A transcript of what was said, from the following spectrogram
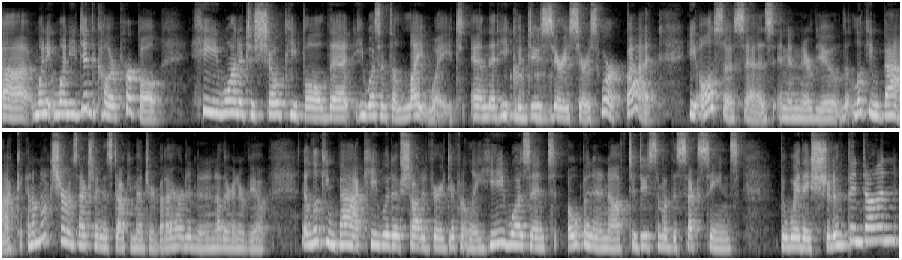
uh, when, he, when he did The Color Purple, he wanted to show people that he wasn't a lightweight and that he could mm-hmm. do serious, serious work. But he also says in an interview that looking back, and I'm not sure it was actually in this documentary, but I heard it in another interview, that looking back, he would have shot it very differently. He wasn't open enough to do some of the sex scenes the way they should have been done.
